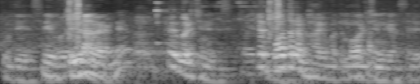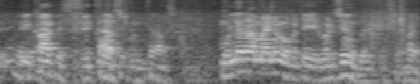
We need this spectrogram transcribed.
పూర్తి చేసి పోతన భాగవతం ఒరిజినల్ సార్. ఈ కాపీస్ ఎత్తి రాసుకుంటాం ముళ్ళ రామాయణం ఒకటి ఒరిజినల్ దొరికింది సార్.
